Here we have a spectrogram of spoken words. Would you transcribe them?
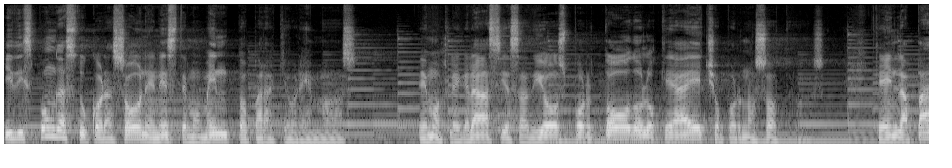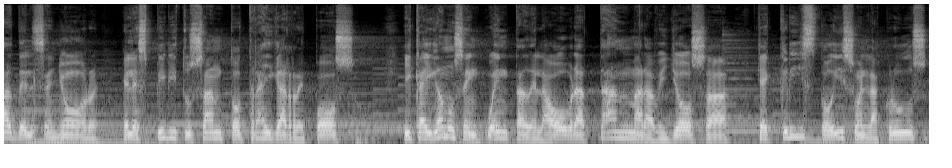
y dispongas tu corazón en este momento para que oremos. Démosle gracias a Dios por todo lo que ha hecho por nosotros. Que en la paz del Señor el Espíritu Santo traiga reposo y caigamos en cuenta de la obra tan maravillosa que Cristo hizo en la cruz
